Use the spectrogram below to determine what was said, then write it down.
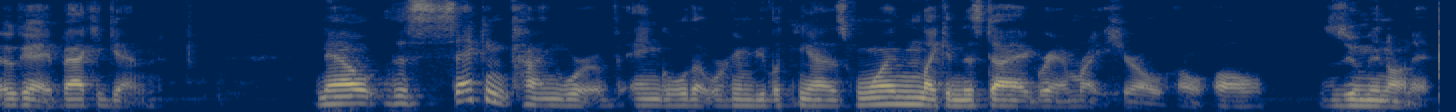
Okay, back again. Now, the second kind of angle that we're going to be looking at is one like in this diagram right here. I'll, I'll, I'll zoom in on it.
